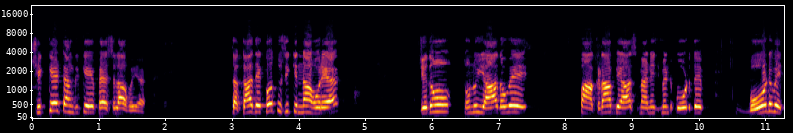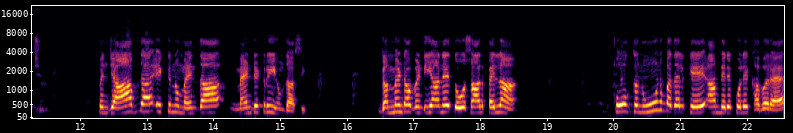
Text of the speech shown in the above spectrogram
ਛਿੱਕੇ ਟੰਗ ਕੇ ਫੈਸਲਾ ਹੋਇਆ ਹੈ। ਧੱਕਾ ਦੇਖੋ ਤੁਸੀਂ ਕਿੰਨਾ ਹੋ ਰਿਹਾ ਜਦੋਂ ਤੁਹਾਨੂੰ ਯਾਦ ਹੋਵੇ ਭਾਕੜਾ ਬਿਆਸ ਮੈਨੇਜਮੈਂਟ ਬੋਰਡ ਦੇ ਬੋਰਡ ਵਿੱਚ ਪੰਜਾਬ ਦਾ ਇੱਕ ਨੁਮਾਇੰਦਾ ਮੈਂਡੇਟਰੀ ਹੁੰਦਾ ਸੀ ਗਵਰਨਮੈਂਟ ਆਫ ਇੰਡੀਆ ਨੇ 2 ਸਾਲ ਪਹਿਲਾਂ ਉਹ ਕਾਨੂੰਨ ਬਦਲ ਕੇ ਆ ਮੇਰੇ ਕੋਲੇ ਖਬਰ ਹੈ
